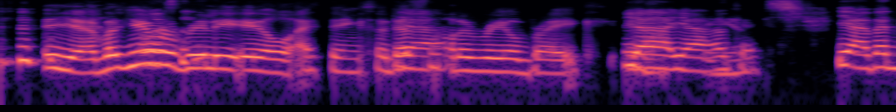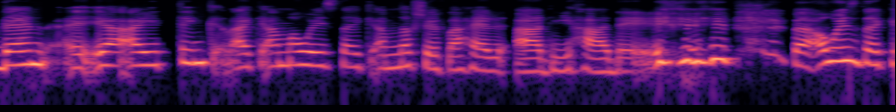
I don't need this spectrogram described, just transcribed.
Yeah but you were really ill i think. So that's yeah. not a real break yeah yeah opinion. okay. Yeah but then yeah i think like i'm always like i'm not sure if i had adhd but I always like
